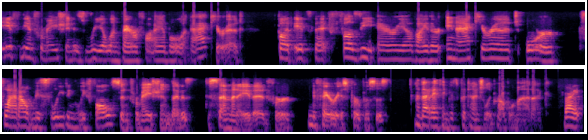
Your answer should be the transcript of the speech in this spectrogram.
if the information is real and verifiable and accurate, but it's that fuzzy area of either inaccurate or flat out misleadingly false information that is disseminated for nefarious purposes that I think is potentially problematic. Right.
